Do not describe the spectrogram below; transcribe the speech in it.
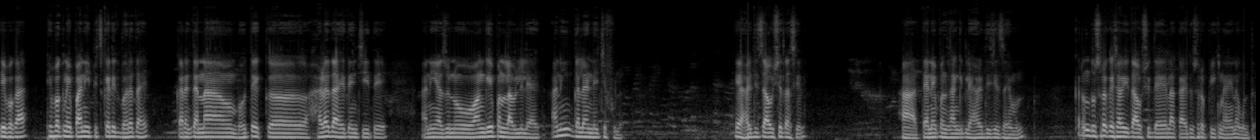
हे बघा ठिबकने पाणी पिचकारीत भरत आहे. कारण त्यांना बहुतेक हळद आहे त्यांची इथे. आणि अजून वांगे पण लावलेले आहेत. आणि गलांड्याची फुलं. हे हळदीचं औषध असेल. हां त्याने पण सांगितले हळदीचेच आहे म्हणून. कारण दुसरं कशाला इथं औषध द्यायला काय दुसरं पीक नाही ना कोणतं?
